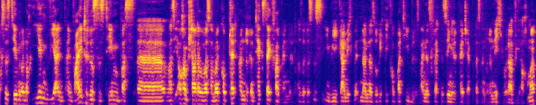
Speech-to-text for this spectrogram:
Blog-System oder noch irgendwie ein, ein weiteres System, was, äh, was ich auch am Start habe, was aber einen komplett anderen Tech-Stack verwendet. Also das ist irgendwie gar nicht miteinander so richtig kompatibel. Das eine ist vielleicht eine Single-Page-App, das andere nicht oder wie auch immer.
